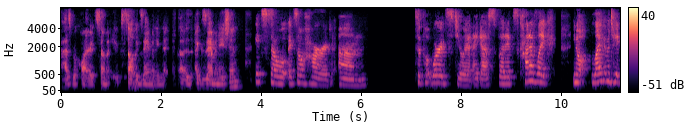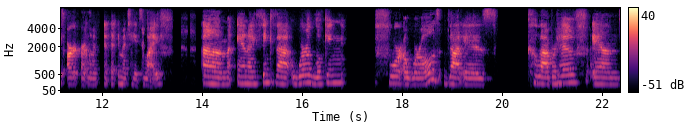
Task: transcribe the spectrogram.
has required some self-examining uh, examination. It's so it's so hard um to put words to it i guess but it's kind of like you know life imitates art art limit, imitates life. Um and i think that we're looking for a world that is collaborative and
